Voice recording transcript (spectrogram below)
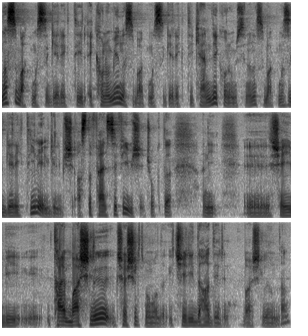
nasıl bakması gerektiği, ekonomiye nasıl bakması gerektiği, kendi ekonomisine nasıl bakması gerektiğiyle ilgili bir şey. Aslında felsefi bir şey. Çok da hani e, şey bir başlığı şaşırtmamalı. İçeriği daha derin başlığından.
